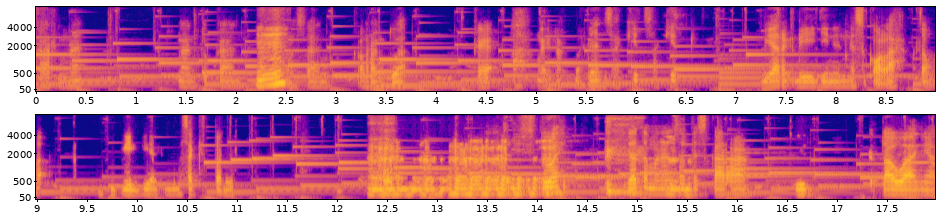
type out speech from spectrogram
karena ngantuk kan Hmm. alasan ke orang tua kayak ah nggak enak badan sakit sakit. Biar diizinin ke sekolah atau enggak gigi atau sakit perut itu. Eh. Kita temenan sampai sekarang. Ketahuannya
